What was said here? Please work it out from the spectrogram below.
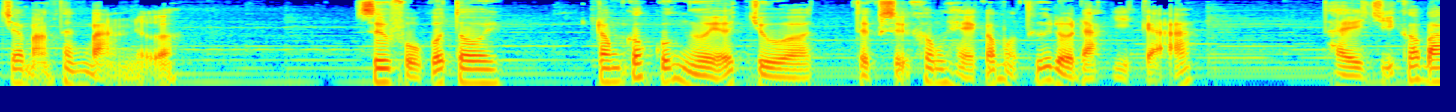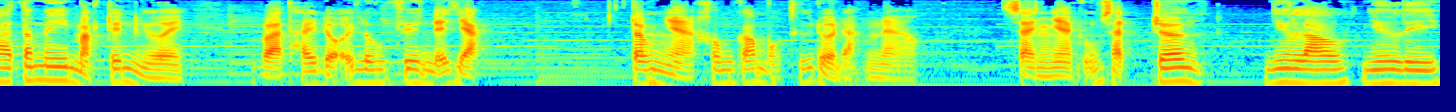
cho bản thân bạn nữa. Sư phụ của tôi, trong cốc của người ở chùa thực sự không hề có một thứ đồ đạc gì cả. Thầy chỉ có ba tấm y mặc trên người và thay đổi luân phiên để giặt. Trong nhà không có một thứ đồ đạc nào. Sàn nhà cũng sạch trơn, như lau, như ly.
